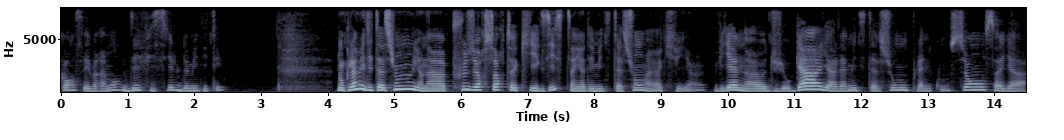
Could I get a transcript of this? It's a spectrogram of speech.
quand c'est vraiment difficile de méditer. Donc la méditation, il y en a plusieurs sortes qui existent. Il y a des méditations euh, qui euh, viennent euh, du yoga, il y a la méditation pleine conscience, il y a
